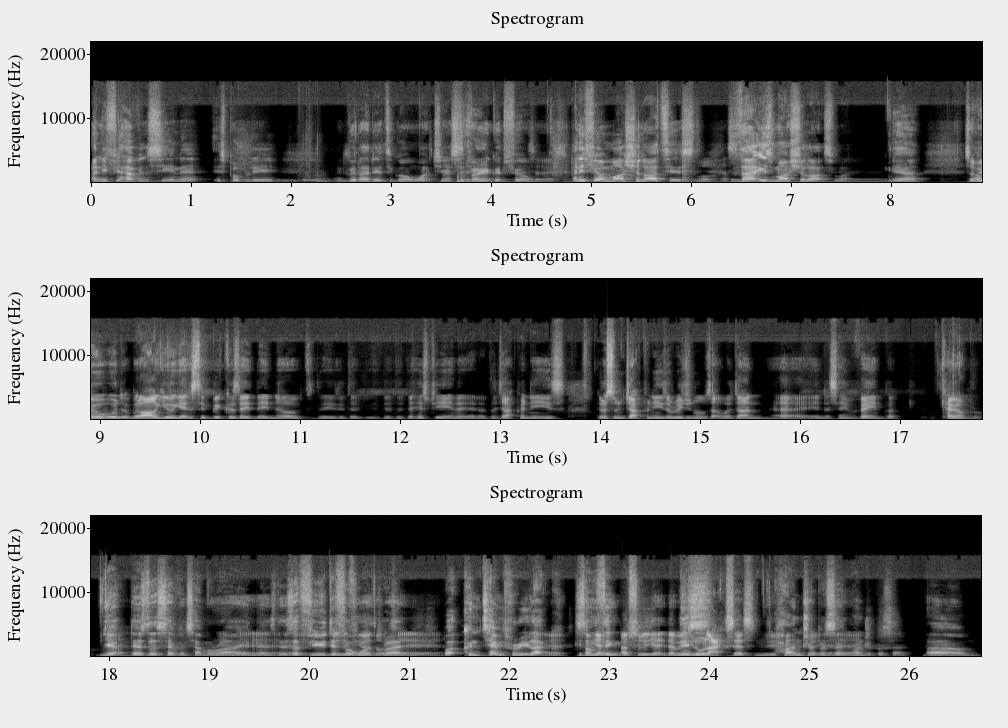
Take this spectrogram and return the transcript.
And if you haven't seen it, it's probably a good idea to go and watch it. That's it's a very good film. And if you're a martial artist, that is martial arts, man. Yeah. Some people would, would argue against it because they, they know the, the, the, the history and the, the, Japanese. There are some Japanese originals that were done uh, in the same vein, but Carry on, bro. Yeah, there's the Seven Samurai, yeah, and there's there's a few different a few ones, right? But contemporary, like something, absolutely, yeah, that we could all access. Hundred percent, hundred percent. Um,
